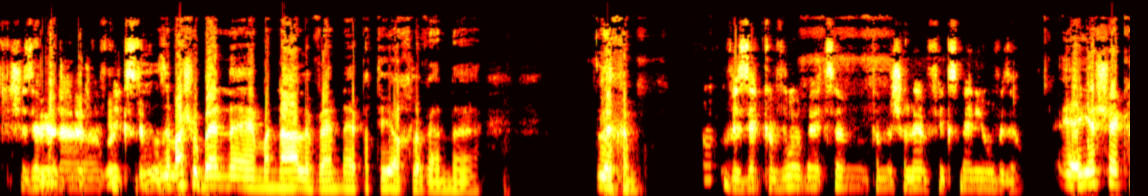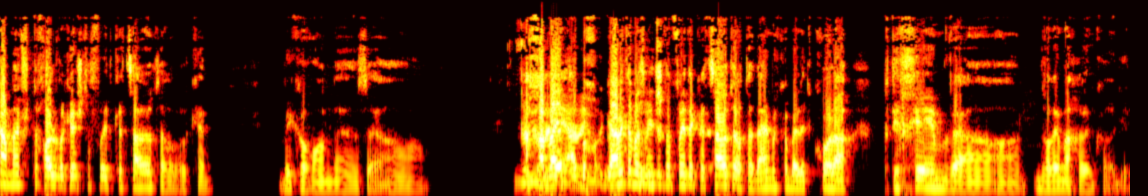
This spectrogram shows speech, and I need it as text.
שזה מנה Fix. זה- משהו בין אה, מנה לבין פתיח לבין לחם וזה קבוע בעצם, אתה משלם fix menu וזהו. יש כמה איפה שאתה יכול לבקש תפריט קצר יותר אבל כן בעיקרון זה ה... החוויה, גם אם אתה מזמין את התפריט הקצר יותר אתה עדיין מקבל את כל הפתיחים והדברים האחרים כרגיל.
